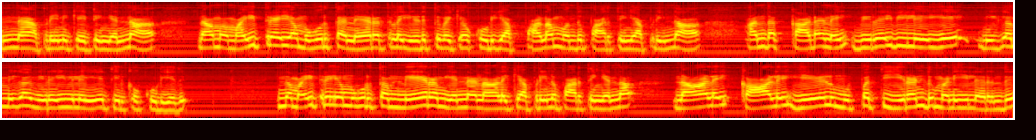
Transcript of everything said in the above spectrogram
என்ன அப்படின்னு கேட்டிங்கன்னா நாம் மைத்ரேய முகூர்த்த நேரத்தில் எடுத்து வைக்கக்கூடிய பணம் வந்து பார்த்தீங்க அப்படின்னா அந்த கடனை விரைவிலேயே மிக மிக விரைவிலேயே தீர்க்கக்கூடியது. இந்த மைத்ரேய முகூர்த்தம் நேரம் என்ன நாளைக்கு அப்படின்னு பார்த்தீங்கன்னா நாளை காலை ஏழு முப்பத்தி இரண்டு மணியிலிருந்து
